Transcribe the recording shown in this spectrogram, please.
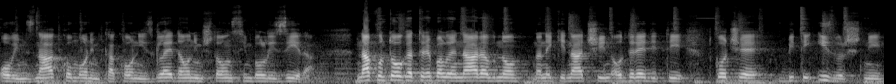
ovim znakom, onim kako on izgleda, onim što on simbolizira. Nakon toga trebalo je naravno na neki način odrediti tko će biti izvršni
